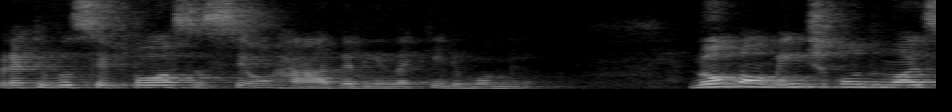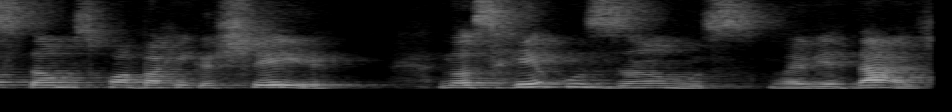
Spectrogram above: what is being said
para que você possa ser honrada ali naquele momento. Normalmente, quando nós estamos com a barriga cheia, nós recusamos, não é verdade?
